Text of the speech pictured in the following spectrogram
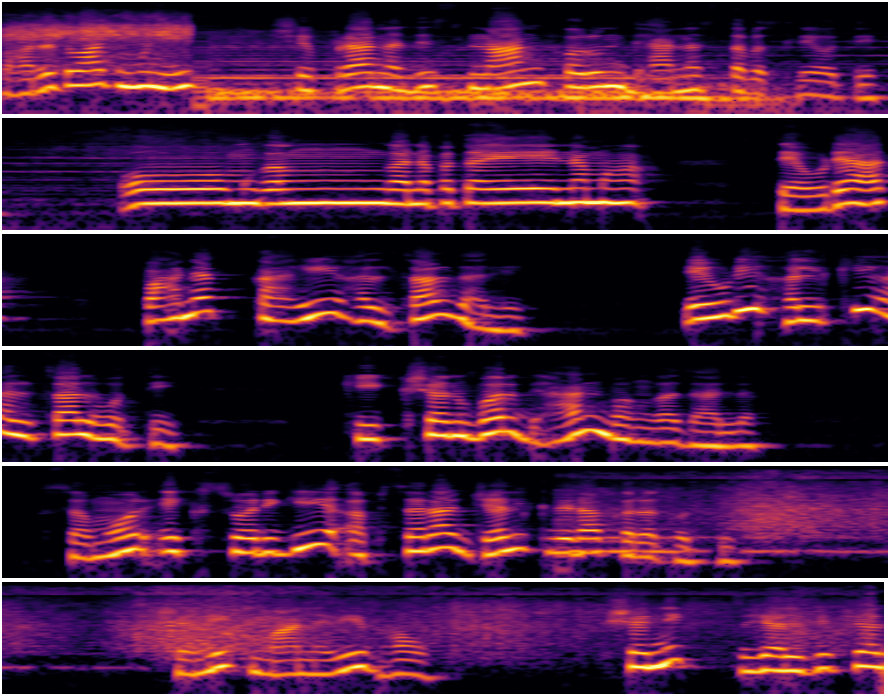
भारद्वाज मुनी शिप्रा नदीत स्नान करून ध्यानस्थ बसले होते. ओम गंग गणपतये नमः. तेवढ्यात पाण्यात काही हालचाल झाली. एवढी हलकी हालचाल होती की क्षणभर ध्यानभंग झालं. समोर एक स्वर्गीय अप्सरा जल क्रीडा करत होती. क्षणिक मानवी भाव क्षणिक जलबिचल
